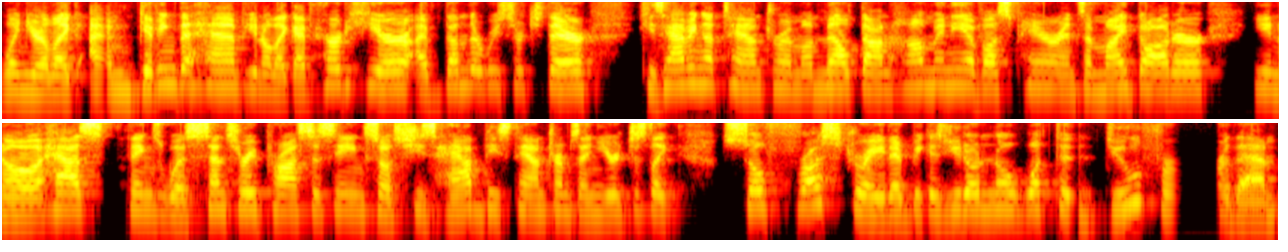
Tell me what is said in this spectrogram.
when you're like i'm giving the hemp you know like i've heard here i've done the research there. He's having a tantrum a meltdown. How many of us parents? And my daughter you know has things with sensory processing so she's had these tantrums and you're just like so frustrated because you don't know what to do for, for them.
